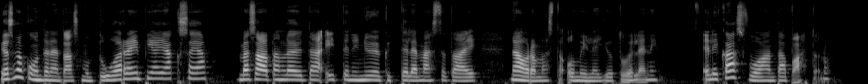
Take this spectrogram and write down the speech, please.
Jos mä kuuntelen taas mun tuoreimpia jaksoja, mä saatan löytää itteni nyökyttelemästä tai nauramasta omille jutuilleni. Eli kasvua on tapahtunut.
